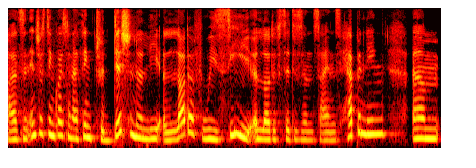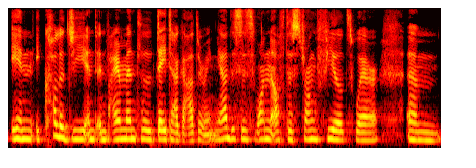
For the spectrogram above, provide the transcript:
Uh, it's an interesting question. I think traditionally, a lot of we see a lot of citizen science happening um, in ecology and environmental data gathering. Yeah, this is one of the strong fields where um,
